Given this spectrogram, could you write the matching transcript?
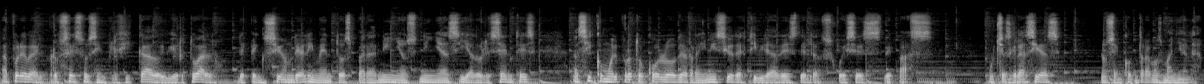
aprueba el proceso simplificado y virtual de pensión de alimentos para niños, niñas y adolescentes, así como el protocolo de reinicio de actividades de los jueces de paz. Muchas gracias, nos encontramos mañana.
